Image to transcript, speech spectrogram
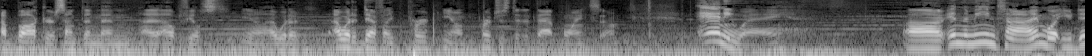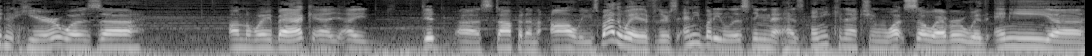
a buck or something, then I, will feel you know I would have I would have definitely per, you know purchased it at that point. So anyway, uh, in the meantime, what you didn't hear was uh, on the way back. I, I did uh, stop at an Ollie's. By the way, if there's anybody listening that has any connection whatsoever with any uh,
